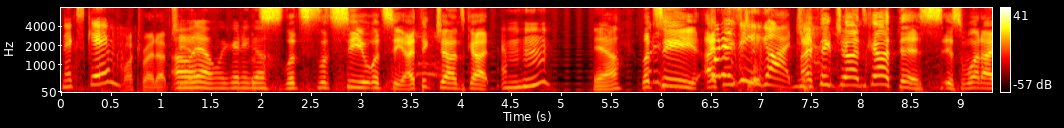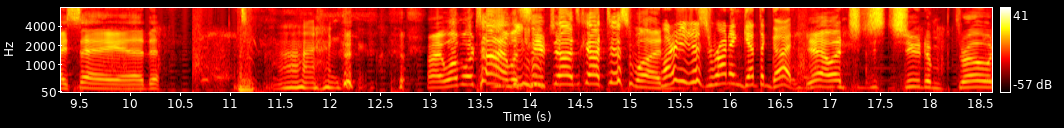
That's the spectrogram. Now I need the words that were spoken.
Next game? Walked right up to Oh you. Oh no, we're gonna go. Let's, let's let's see. Let's see. I think John's got. Mm-hmm. Yeah. Let's see. I What think has he got? I think John's got this. Is what I said. All right, one more time. Let's see if John's got this one. Why don't you just run and get the gun? Yeah, why don't you just shoot him? Throw.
